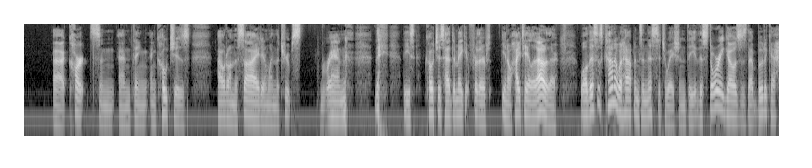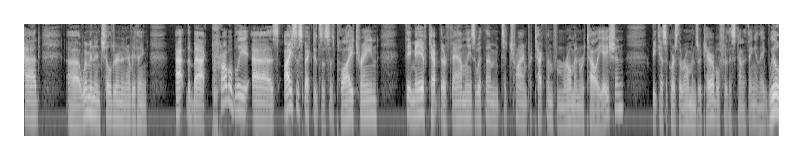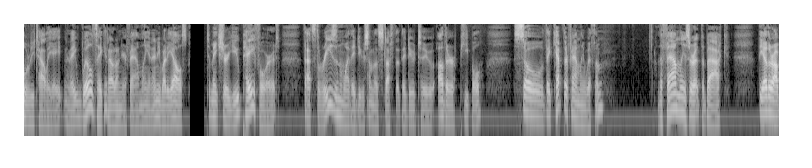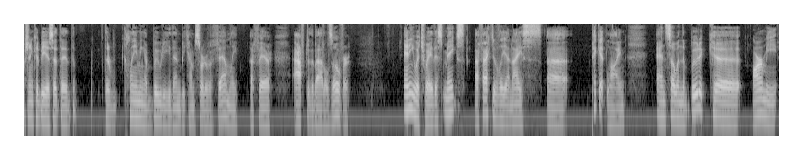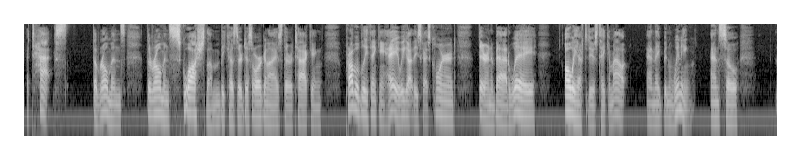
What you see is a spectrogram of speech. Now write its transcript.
uh, carts and and thing and coaches out on the side, and when the troops ran they, these coaches had to make it for their, you know, hightail it out of there. Well, this is kind of what happens in this situation. the The story goes is that Boudica had uh, women and children and everything at the back, probably as I suspect it's a supply train. They may have kept their families with them to try and protect them from Roman retaliation, because of course the Romans are terrible for this kind of thing, and they will retaliate and they will take it out on your family and anybody else to make sure you pay for it. That's the reason why they do some of the stuff that they do to other people. So they kept their family with them. The families are at the back. The other option could be is that the, the the claiming a booty then becomes sort of a family affair after the battle's over. Any which way, this makes effectively a nice uh, picket line. And so when the Boudicca army attacks the Romans, the Romans squash them because they're disorganized. They're attacking, probably thinking, hey, we got these guys cornered. They're in a bad way. All we have to do is take them out. And they've been winning. And so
